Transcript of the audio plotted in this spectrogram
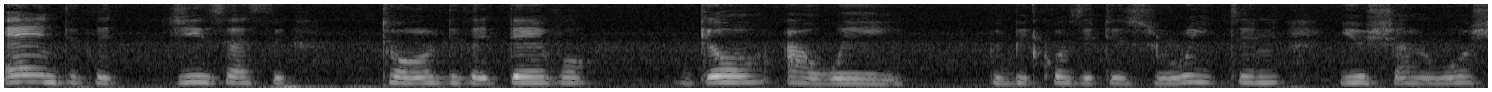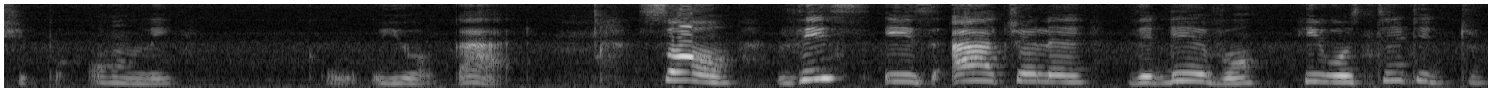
And the jesus told the devil go away because it is written you shall worship only your god. So this is actually the devil. He was tempted to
